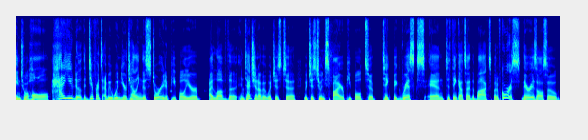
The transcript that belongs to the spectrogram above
into a hole. How do you know the difference? I mean, when you're telling this story to people, you're I love the intention of it, which is to which is to inspire people to take big risks and to think outside the box. But of course, there is also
